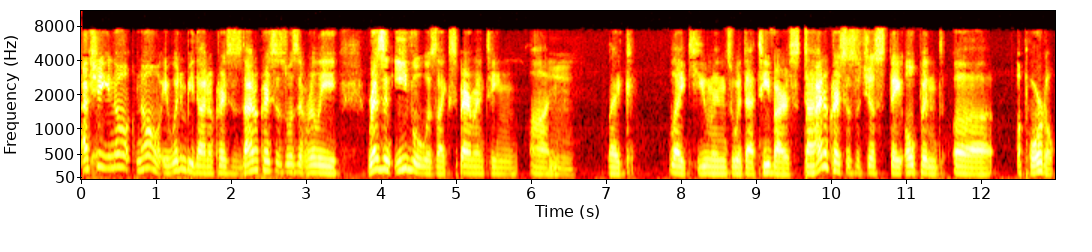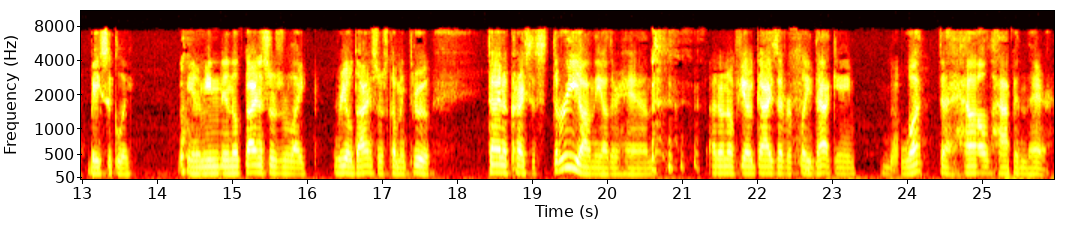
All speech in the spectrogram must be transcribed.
Actually, you know, no, it wouldn't be Dino Crisis. Dino Crisis wasn't really Resident Evil was like experimenting on Mm. Like like humans with that T virus. Dino Crisis was just they opened uh, a portal basically. You know what I mean? And those dinosaurs were like real dinosaurs coming through. Dino Crisis 3 on the other hand, I don't know if you guys ever played that game. No. What the hell happened there?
